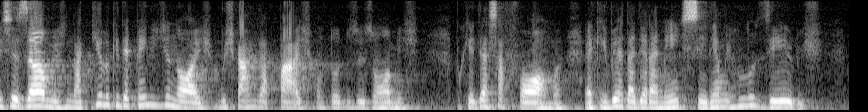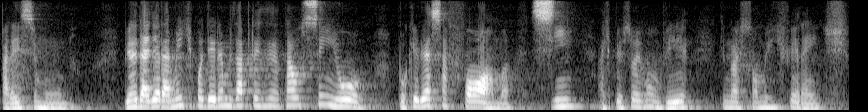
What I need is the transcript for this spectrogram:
Precisamos, naquilo que depende de nós, buscarmos a paz com todos os homens, porque dessa forma é que verdadeiramente seremos luzeiros para esse mundo. Verdadeiramente poderemos apresentar o Senhor, porque dessa forma, sim, as pessoas vão ver que nós somos diferentes.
